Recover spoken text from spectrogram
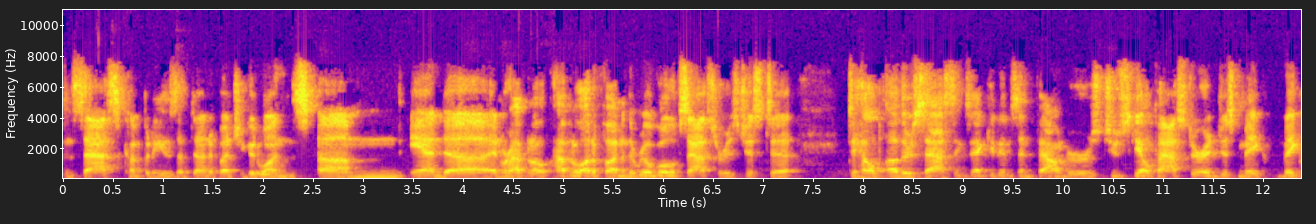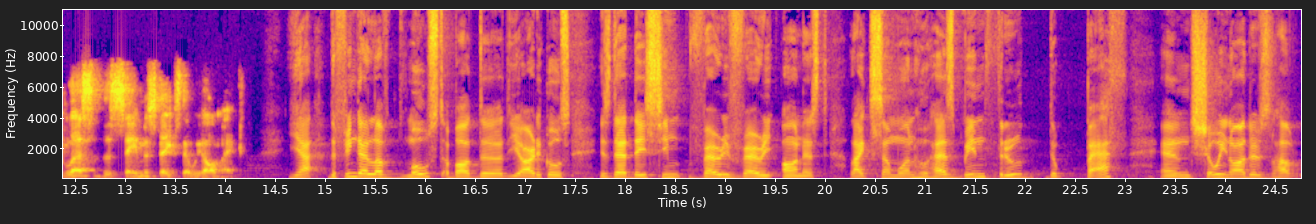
in SaaS companies. I've done a bunch of good ones, um, and uh, and we're having a, having a lot of fun. And the real goal of SaaStr is just to to help other SaaS executives and founders to scale faster and just make make less of the same mistakes that we all make. Yeah, the thing I love most about the, the articles is that they seem very, very honest, like someone who has been through the path and showing others how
